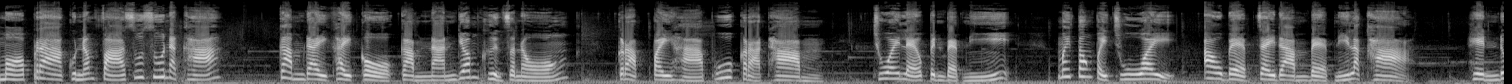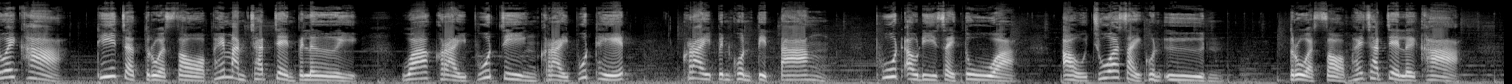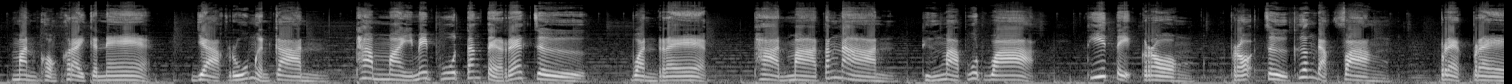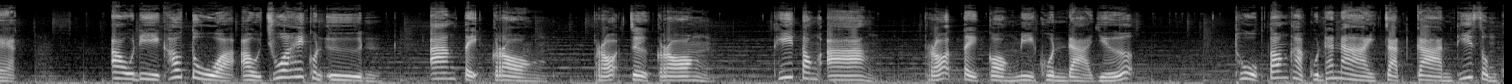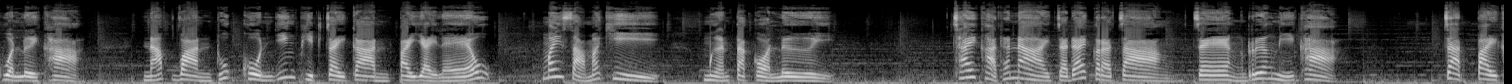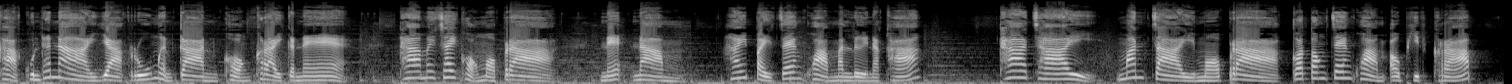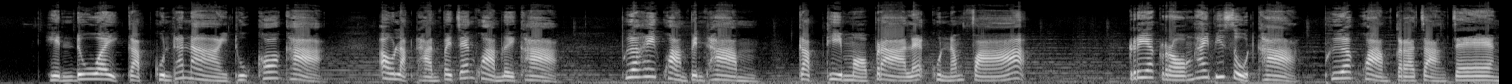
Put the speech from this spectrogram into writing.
หมอปลาคุณน้ำฟ้าสู้ๆนะคะ กรรมใดใครก่อกรรมนั้นย่อมคืนสนอง กลับไปหาผู้กระทำช่วยแล้วเป็นแบบนี้ ไม่ต้องไปช่วย เอาแบบใจดำแบบนี้ล่ะค่ะ เห็นด้วยค่ะ ที่จะตรวจสอบให้มันชัดเจนไปเลย ว่าใครพูดจริงใครพูดเท็จ ใครเป็นคนติดตั้ง พูดเอาดีใส่ตัว เอาชั่วใส่คนอื่น ตรวจสอบให้ชัดเจนเลยค่ะ มันของใครกันแน่ อยากรู้เหมือนกันทำไมไม่พูดตั้งแต่แรกเจอ วันแรก ผ่านมาตั้งนาน ถึงมาพูดว่า ที่เตะกรอง เพราะเจอเครื่องดักฟัง แปลกๆ เอาดีเข้าตัวเอาชั่วให้คนอื่น อ้างเตะกรอง เพราะเจอกรอง ที่ต้องอ้าง เพราะเตะกองมีคนด่าเยอะ ถูกต้องค่ะคุณทนายจัดการที่สมควรเลยค่ะ นับวันทุกคนยิ่งผิดใจกันไปใหญ่แล้ว ไม่สามัคคีเหมือนแต่ก่อนเลย ใช่ค่ะทนายจะได้กระจ่าง แจ้งเรื่องนี้ค่ะ จัดไปค่ะคุณทนายอยากรู้เหมือนกันของใครกันแน่ ถ้าไม่ใช่ของหมอปลา แนะนำให้ไปแจ้งความมันเลยนะคะ ถ้าใช่มั่นใจหมอปลาก็ต้องแจ้งความเอาผิดครับ เห็นด้วยกับคุณทนายทุกข้อค่ะ เอาหลักฐานไปแจ้งความเลยค่ะ เพื่อให้ความเป็นธรรม กับทีมหมอปลาและคุณน้ำฟ้า เรียกร้องให้พิสูจน์ค่ะ เพื่อความกระจ่างแจ้ง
